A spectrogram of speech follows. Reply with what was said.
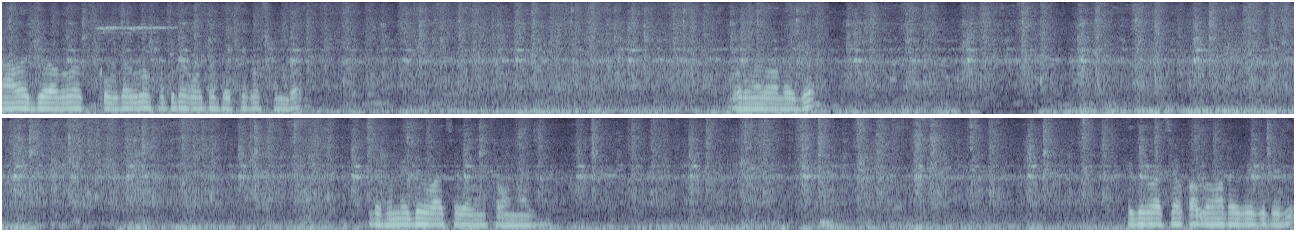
আমাদের জোড়াগুলো কবিতাগুলো প্রতিটা কবিতা দেখতে খুব সুন্দর। প্রথমে তোমাদেরকে দেখুন এদের বাচ্চা দেখুন কেমন আছে এদের বাচ্চা কালো টাইপের কেটেছে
